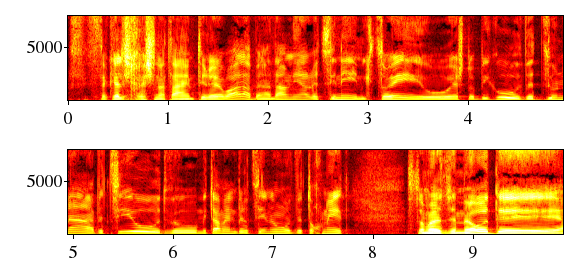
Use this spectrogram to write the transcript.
תסתכל אחרי שנתיים, תראה, וואלה, בן אדם נהיה רציני, מקצועי, הוא, יש לו ביגוד ותזונה וציוד, והוא מתאמן ברצינות ותוכנית. זאת אומרת, זה מאוד, uh,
